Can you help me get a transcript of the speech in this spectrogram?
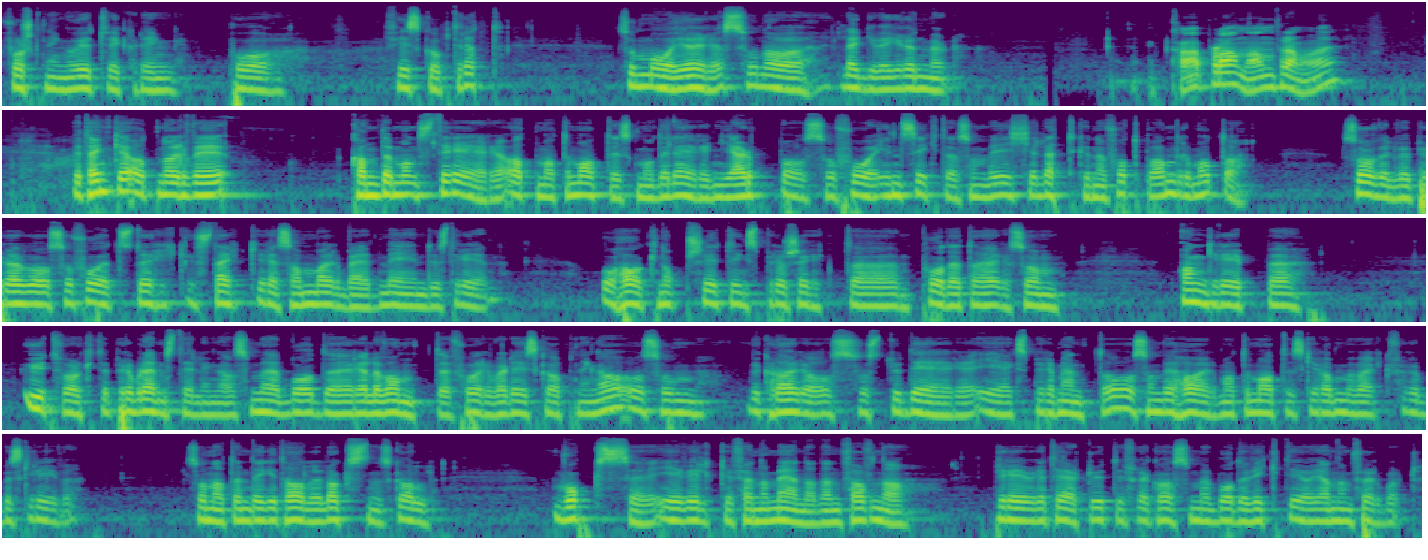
forskning og utvikling på fiskeoppdrett som må gjøres, og nå legger vi grunnmuren. Hva er planene fremover? Vi tenker at når vi kan demonstrere at matematisk modellering hjelper oss å få innsikter som vi ikke lett kunne fått på andre måter, så vil vi prøve å få et sterkere samarbeid med industrien. Og ha knoppskytingsprosjekter på dette her som angriper utvalgte problemstillinger som er både relevante for verdiskapninga, og som vi klarer oss å studere i eksperimenter, og som vi har matematiske rammeverk for å beskrive. Sånn at den digitale laksen skal vokse i hvilke fenomener den favner, prioritert ut ifra hva som er både viktig og gjennomførbart.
